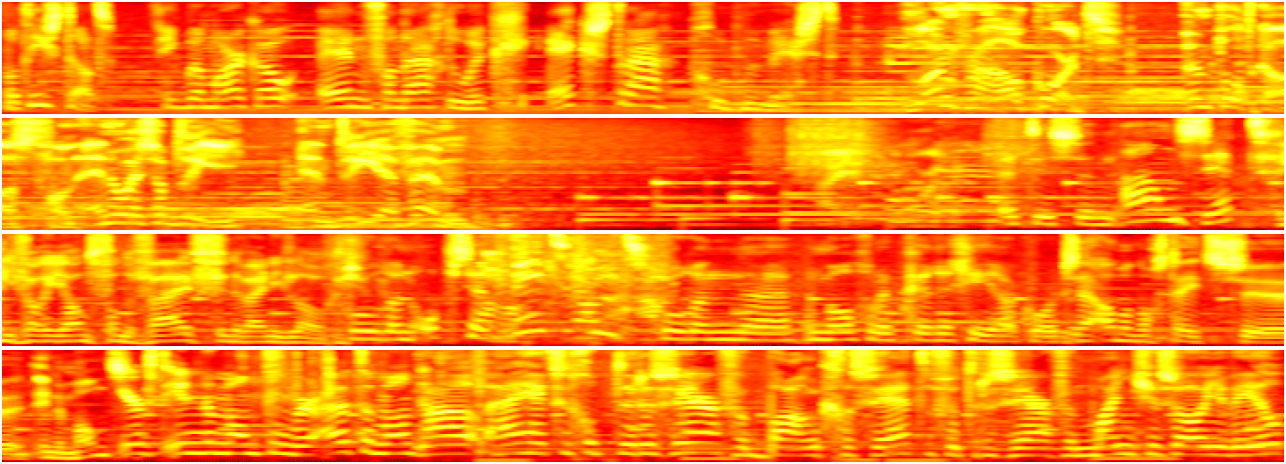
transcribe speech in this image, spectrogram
Wat is dat? Ik ben Marco en vandaag doe ik extra goed mijn best. Lang verhaal kort. Een podcast van NOS op 3 en 3FM. Het is een aanzet Die variant van de vijf vinden wij niet logisch. voor een opzet. Ik weet het niet. Voor een, eh, een mogelijk regeerakkoord. We zijn allemaal nog steeds eh, in de mand. Eerst in de mand, toen weer uit de mand. Nou, hij heeft zich op de reservebank gezet, of het reservemandje zo je wil.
